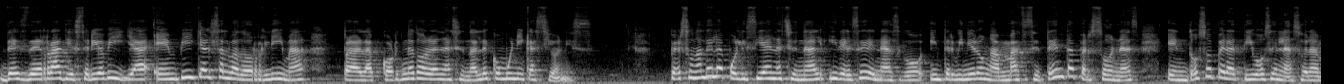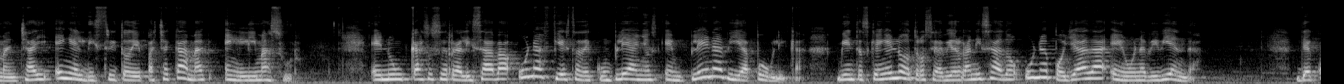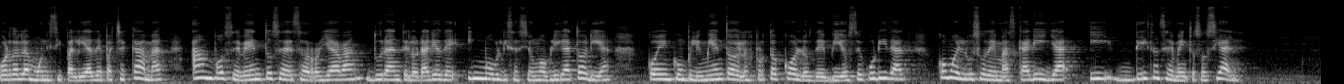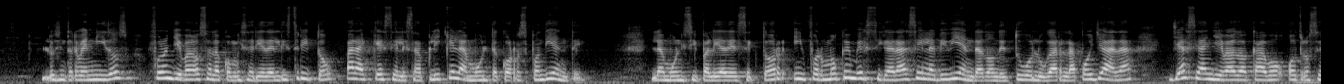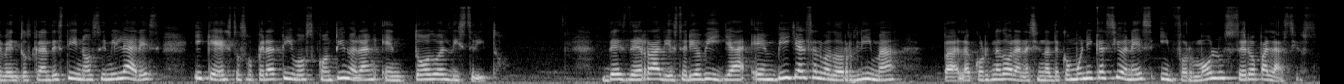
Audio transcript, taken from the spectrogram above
Desde Radio Estéreo Villa, en Villa El Salvador, Lima, para la Coordinadora Nacional de Comunicaciones. Personal de la Policía Nacional y del Serenazgo intervinieron a más de 70 personas en dos operativos en la zona Manchay, en el distrito de Pachacamac, en Lima Sur. En un caso se realizaba una fiesta de cumpleaños en plena vía pública, mientras que en el otro se había organizado una apoyada en una vivienda. De acuerdo a la Municipalidad de Pachacamac, ambos eventos se desarrollaban durante el horario de inmovilización obligatoria, con incumplimiento de los protocolos de bioseguridad como el uso de mascarilla y distanciamiento social. Los intervenidos fueron llevados a la comisaría del distrito para que se les aplique la multa correspondiente. La municipalidad del sector informó que investigará si en la vivienda donde tuvo lugar la apoyada ya se han llevado a cabo otros eventos clandestinos similares y que estos operativos continuarán en todo el distrito. Desde Radio Estéreo Villa, en Villa El Salvador, Lima, para la Coordinadora Nacional de Comunicaciones, informó Lucero Palacios.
